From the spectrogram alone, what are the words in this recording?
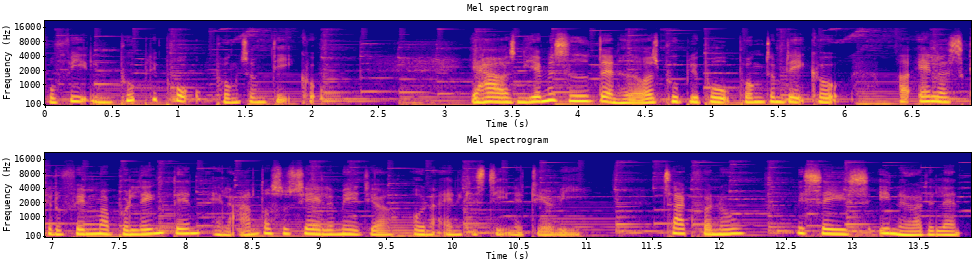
profilen publipro.dk. Jeg har også en hjemmeside, den hedder også publipro.dk, og ellers kan du finde mig på LinkedIn eller andre sociale medier under Anne-Kristine Dyrvig. Tak for nu. Vi ses i Nørdeland.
